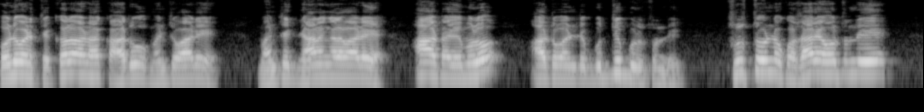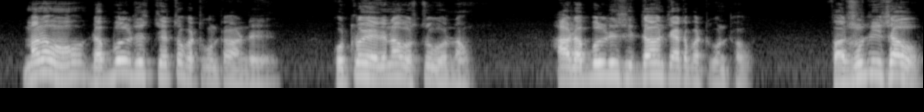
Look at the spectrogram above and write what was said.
పోనివాడు తిక్కలవాడా కాదు మంచివాడే. మంచి జ్ఞానం గలవాడే. ఆ టైంలో అటువంటి బుద్ధి పుడుతుంది. చూస్తూ ఉండి ఒకసారి ఏమవుతుంది? మనం డబ్బులు తీసి చేత్తో పట్టుకుంటామండి. కొట్లో ఏదైనా వస్తువు కొన్నాం. ఆ డబ్బులు తీసి ఇద్దామని చేత పట్టుకుంటావు. పర్సు తీసావు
